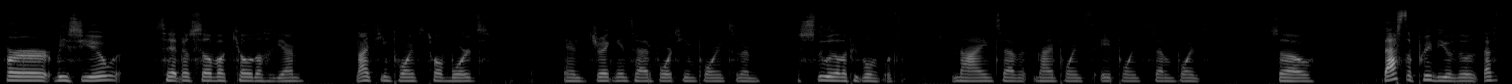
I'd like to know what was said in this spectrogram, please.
For VCU, Santos Silva killed us again. 19 points, 12 boards. And Jenkins had 14 points. And then a slew of other people with 9, 7, 9 points, 8 points, 7 points. So that's the preview of those. That's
